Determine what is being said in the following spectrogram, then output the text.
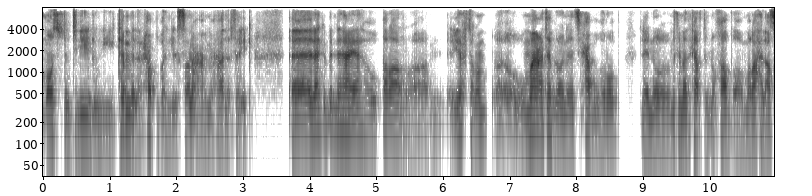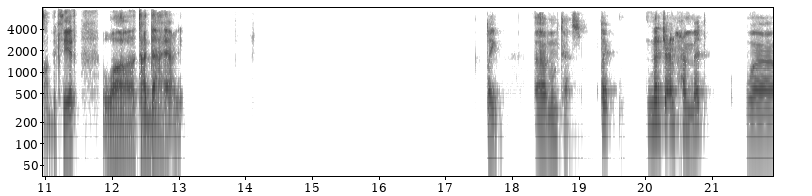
موسم جديد ويكمل الحقبه اللي صنعها مع هذا الفريق. لكن بالنهاية هو قرار يحترم وما أعتبره أنه انسحاب وهروب لأنه مثل ما ذكرت إنه خاض مراحل أصعب بكثير وتعداها يعني. طيب آه ممتاز. طيب نرجع لمحمد و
